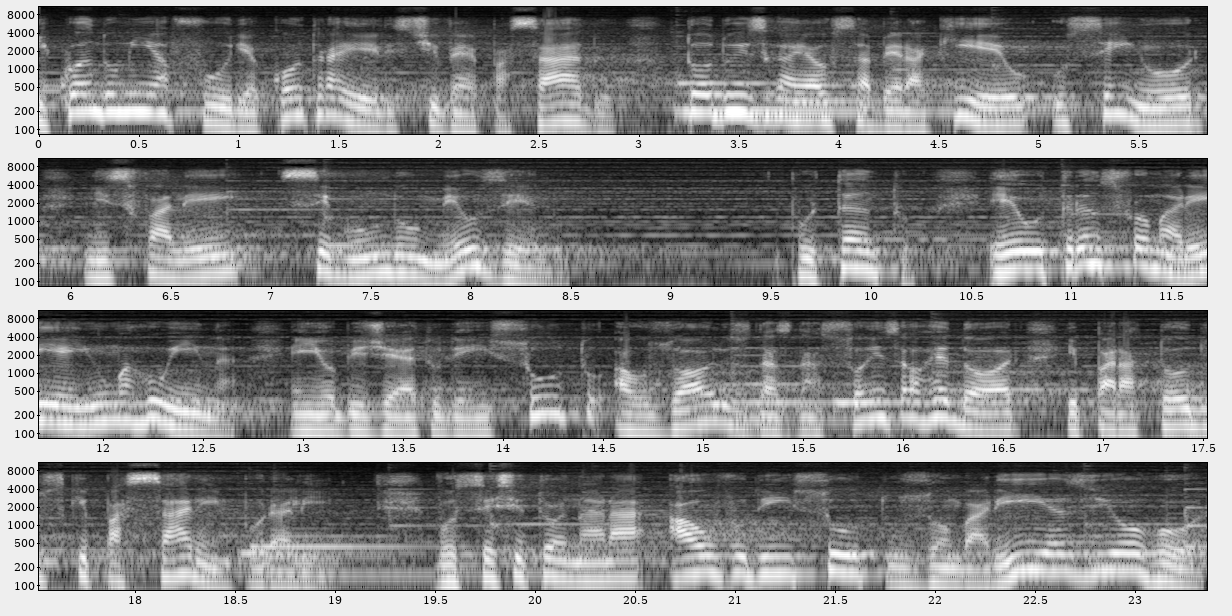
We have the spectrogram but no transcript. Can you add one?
E quando minha fúria contra eles tiver passado, todo Israel saberá que eu, o Senhor, lhes falei segundo o meu zelo. Portanto, eu o transformarei em uma ruína, em objeto de insulto aos olhos das nações ao redor e para todos que passarem por ali. Você se tornará alvo de insultos, zombarias e horror,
